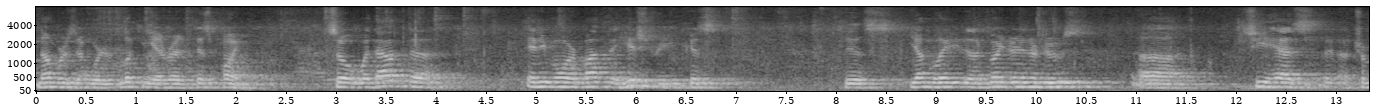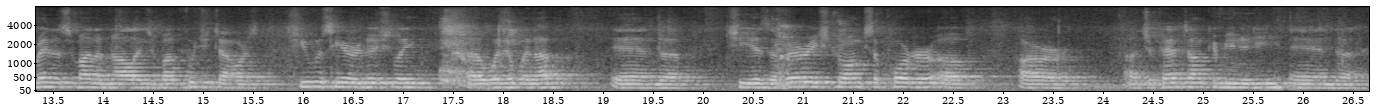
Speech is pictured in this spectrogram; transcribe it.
numbers that we're looking at right at this point. So without uh, any more about the history, because this young lady that I'm going to introduce, uh, she has a tremendous amount of knowledge about Fuji Towers. She was here initially uh, when it went up, and uh, she is a very strong supporter of our uh, Japantown community, and, uh,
